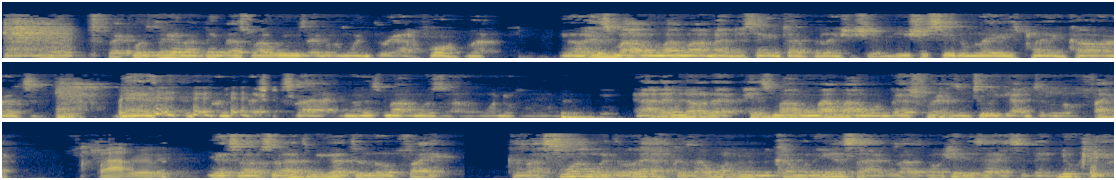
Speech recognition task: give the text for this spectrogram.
you know, respect was there, and I think that's why we was able to win three out of four. But you know, his mom and my mom had the same type of relationship. You should see them ladies playing cards, and dancing, slide. You know, his mom was a wonderful woman, and I didn't know that his mom and my mom were best friends until we got into the little fight. Wow, really? Yeah. So, so after we got to the little fight Cause I swung with the left because I wanted him to come on the inside because I was going to hit his ass at that nuclear.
